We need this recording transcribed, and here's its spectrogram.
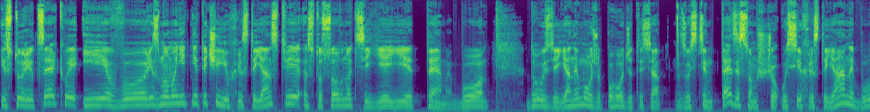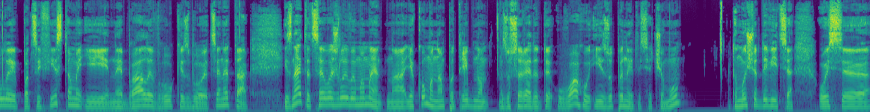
історію церкви і в різноманітні течії в християнстві стосовно цієї теми. Бо друзі, я не можу погоджитися з ось цим тезисом, що усі християни були пацифістами і не брали в руки зброю. Це не так. І знаєте, це важливий момент, на якому нам потрібно зосередити увагу і зупинитися. Чому? Тому що дивіться, ось е,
